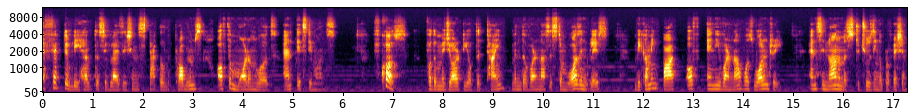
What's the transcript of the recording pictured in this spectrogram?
effectively helped the civilizations tackle the problems of the modern world and its demands. Of course, for the majority of the time when the Varna system was in place, becoming part of any Varna was voluntary and synonymous to choosing a profession.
